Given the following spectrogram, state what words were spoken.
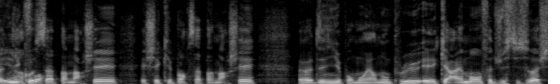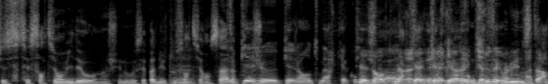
euh, Nico, ça n'a pas marché. Échec et mort, ça n'a pas marché. Euh, désigné pour mourir non plus. Et carrément, en fait, Justice Sauvage, c'est- sorti en vidéo hein, chez nous. C'est pas du tout sorti en salle. C'est piège, piège à qui Piège à haute mer qui a, qui qui qui fait lui une star.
